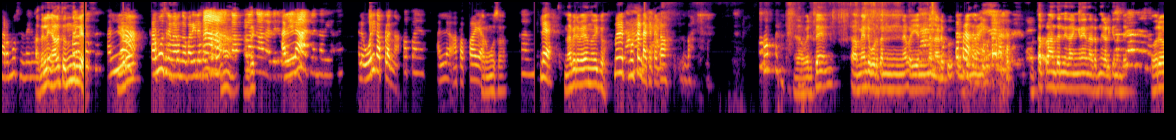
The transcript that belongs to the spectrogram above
കർമൂസ് എന്തായാലും അതല്ലേ തിന്നില്ലേ? അല്ല. കർമൂസിന് വേറെന്തോ പറയില്ലേ അല്ല. അല്ല ഒരു കപ്പളങ്ങ. പപ്പായ. അല്ല ആ പപ്പായ. കർമൂസ. അല്ലേ എന്നാ പിന്നെ വേഗം നോക്കോ മുട്ട ഉണ്ടാക്കട്ടെ കേട്ടോ ഇതാ, ഒരുത്തൻ അമ്മേന്റെ കൂടെ തന്നെ പയ്യന്നെ നടക്കൂ. മുട്ടപ്രാന്തൻ. ഇതങ്ങനെ നടന്ന് കളിക്കുന്നുണ്ട്. ഓരോ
